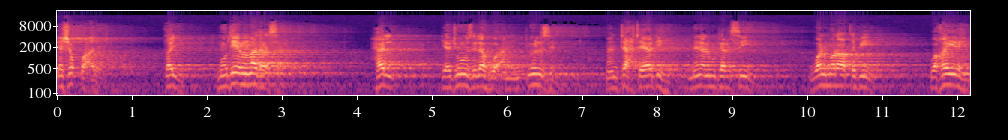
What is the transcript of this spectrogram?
يشق عليه. طيب مدير المدرسة هل يجوز له أن يلزم من تحت يده من المدرسين والمراقبين وغيرهم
